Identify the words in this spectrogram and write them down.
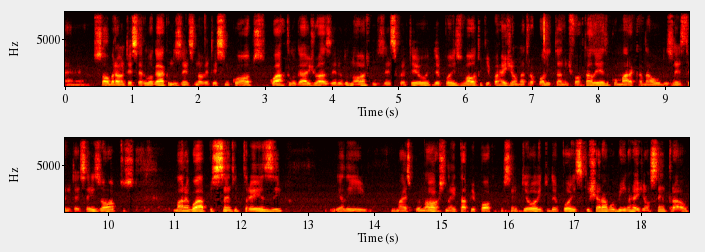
É, Sobral em terceiro lugar com 295 óbitos, quarto lugar Juazeiro do Norte com 258, depois volta aqui para a região metropolitana de Fortaleza com Maracanaú 236 óbitos, Maranguape 113 e ali mais para o norte, né, Itapipoca com 108, depois Quixeramobim na região central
